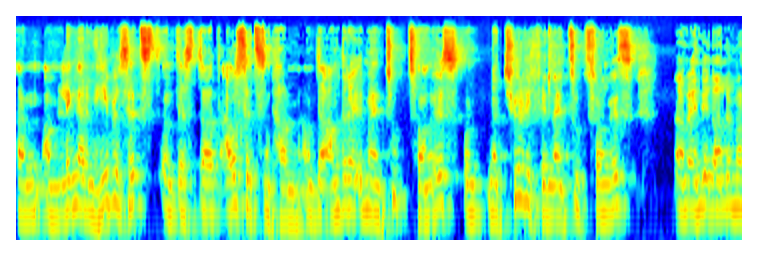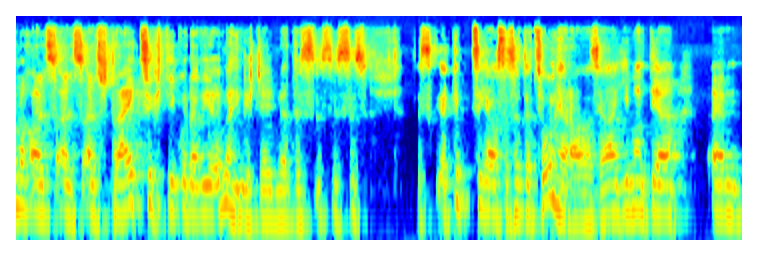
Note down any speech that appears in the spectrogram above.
am, am, längeren Hebel sitzt und das dort aussitzen kann und der andere immer in Zugzwang ist und natürlich, wenn er in Zugzwang ist, am Ende dann immer noch als, als, als streitsüchtig oder wie auch immer hingestellt wird. Das, ist, das, ist, das ergibt sich aus der Situation heraus. Ja. Jemand, der ähm,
